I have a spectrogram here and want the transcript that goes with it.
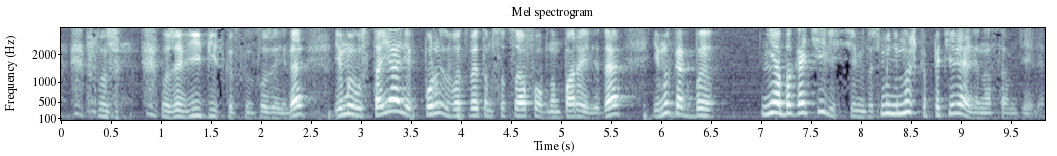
служил уже в епископском служении, да, и мы устояли в, вот в этом социофобном порыве, да, и мы как бы не обогатились всеми, то есть мы немножко потеряли на самом деле.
